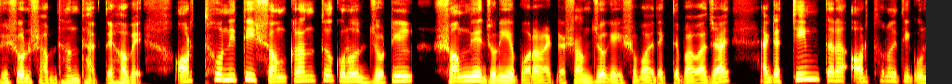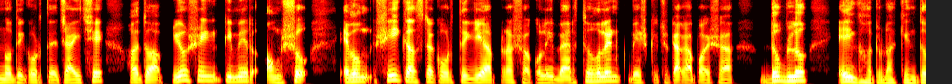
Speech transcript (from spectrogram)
ভীষণ সাবধান থাকতে হবে। অর্থনীতি সংক্রান্ত কোনো জটিল সঙ্গে জড়িয়ে পড়ার একটা সংযোগ এই সময় দেখতে পাওয়া যায়। একটা টিম তারা অর্থনৈতিক উন্নতি করতে চাইছে, হয়তো আপনিও সেই টিমের অংশ এবং সেই কাজটা করতে গিয়ে আপনারা সকলেই ব্যর্থ হলেন, বেশ কিছু টাকা পয়সা ডুবলো। এই ঘটনা কিন্তু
